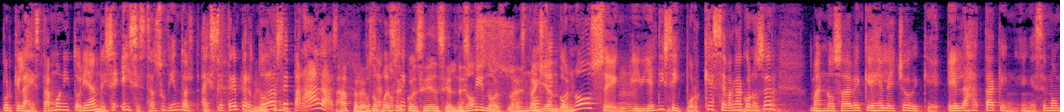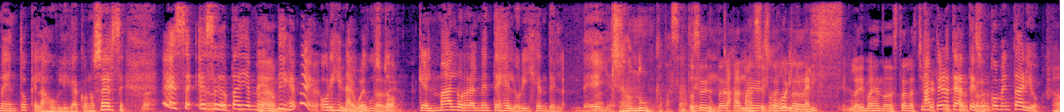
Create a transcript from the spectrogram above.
porque las están monitoreando y dice, hey, se están subiendo al- a este tren, pero todas tren. separadas. Ah, pero no puede ser coincidencia, el destino las está no guiando. se conocen. Y él dice, ¿y por qué se van a conocer? Más no sabe que es el hecho de que él las ataque en, en ese momento que las obliga a conocerse. Ese, ese detalle me ah, dije, "Eh, original, me gustó. de- Que el malo realmente es el origen de, la- de ellas. Eso nunca pasaba. Entonces, nunca da- jamás. dale, Eso es dale originalísimo. la imagen donde están las Ah, chicas. espérate, que- antes, para- un comentario. Ajá.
